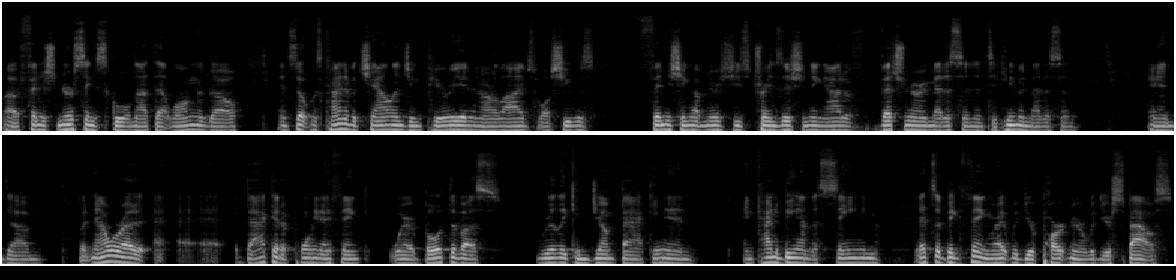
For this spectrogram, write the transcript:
uh, finished nursing school not that long ago. And so it was kind of a challenging period in our lives while she was finishing up nurse. She's transitioning out of veterinary medicine into human medicine. And, um, but now we're at a, a, back at a point, I think, where both of us really can jump back in and kind of be on the same. That's a big thing, right? With your partner, with your spouse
